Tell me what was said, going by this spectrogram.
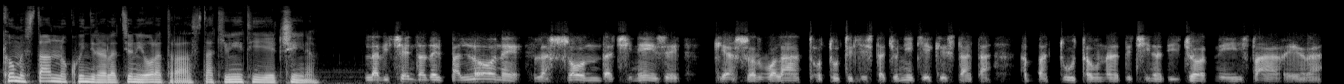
Come stanno quindi le relazioni ora tra Stati Uniti e Cina? La vicenda del pallone, la sonda cinese che ha sorvolato tutti gli Stati Uniti e che è stata abbattuta una decina di giorni fa, era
